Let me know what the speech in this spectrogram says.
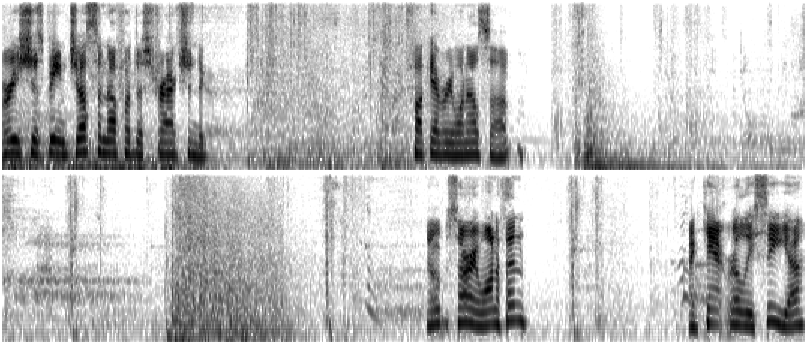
Or he's just being just enough of a distraction to fuck everyone else up. Nope, sorry, Wanathan. I can't really see ya.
